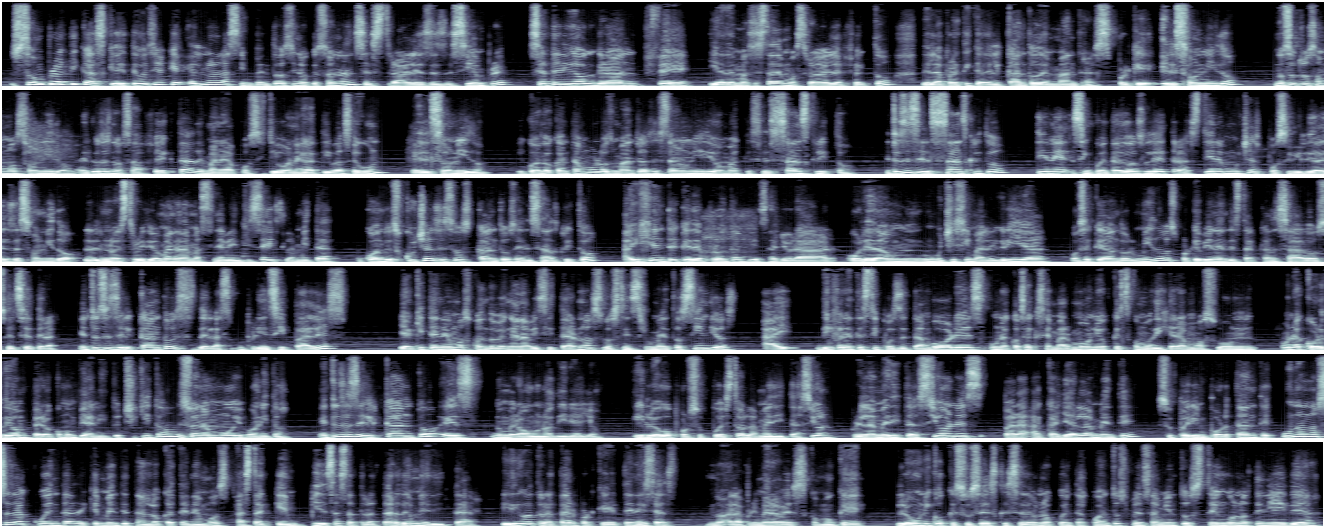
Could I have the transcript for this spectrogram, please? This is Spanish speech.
Son prácticas que te voy a decir que él no las inventó, sino que son ancestrales desde siempre. Se ha tenido gran fe y además está demostrado el efecto de la práctica del canto de mantras, porque el sonido nosotros somos sonido, entonces nos afecta de manera positiva o negativa según el sonido. Y cuando cantamos los mantras está en un idioma que es el sánscrito. Entonces el sánscrito tiene 52 letras, tiene muchas posibilidades de sonido. Nuestro idioma nada más tiene 26, la mitad. Cuando escuchas esos cantos en sánscrito, hay gente que de pronto empieza a llorar o le da muchísima alegría o se quedan dormidos porque vienen de estar cansados, etc. Entonces el canto es de las principales y aquí tenemos cuando vengan a visitarnos los instrumentos indios. Hay diferentes tipos de tambores, una cosa que se llama armonio, que es como dijéramos un, un acordeón, pero como un pianito chiquito, suena muy bonito. Entonces el canto es número uno, diría yo. Y luego, por supuesto, la meditación. Pero la meditación es para acallar la mente, súper importante. Uno no se da cuenta de qué mente tan loca tenemos hasta que empiezas a tratar de meditar. Y digo tratar porque tenés a la primera vez como que lo único que sucede es que se da uno cuenta cuántos pensamientos tengo, no tenía idea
